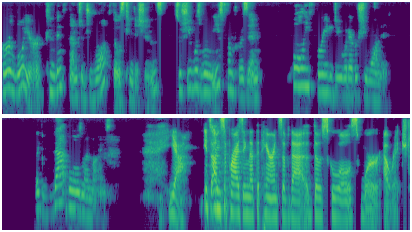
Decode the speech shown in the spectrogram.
her lawyer convinced them to drop those conditions, so she was released from prison fully free to do whatever she wanted. Like, that blows my mind. Yeah. It's unsurprising that the parents of that those schools were outraged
